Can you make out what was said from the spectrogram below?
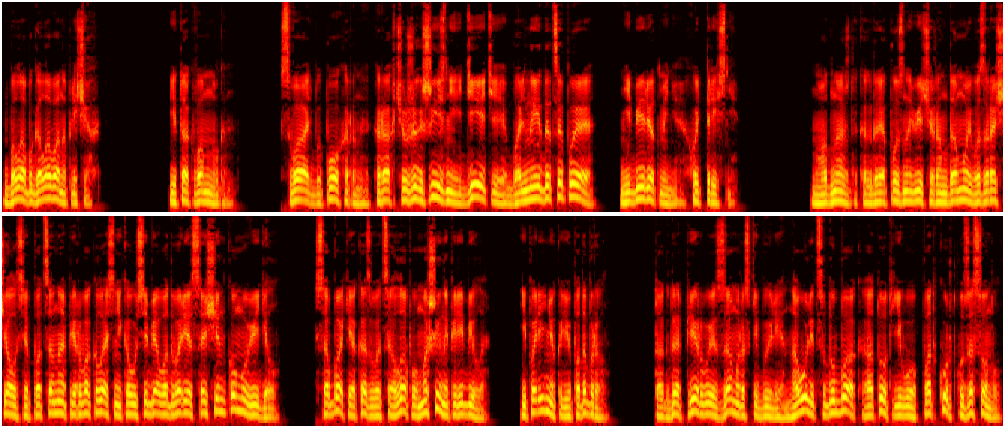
была бы голова на плечах. И так во многом. Свадьбы, похороны, крах чужих жизней, дети, больные ДЦП. Не берет меня, хоть тресни. Но однажды, когда я поздно вечером домой возвращался, пацана-первоклассника у себя во дворе со щенком увидел. Собаке, оказывается, лапу машина перебила, и паренек ее подобрал. Тогда первые заморозки были, на улице дубак, а тот его под куртку засунул.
